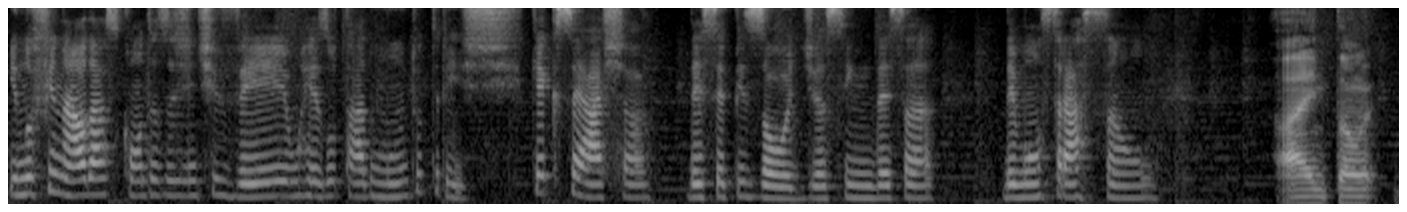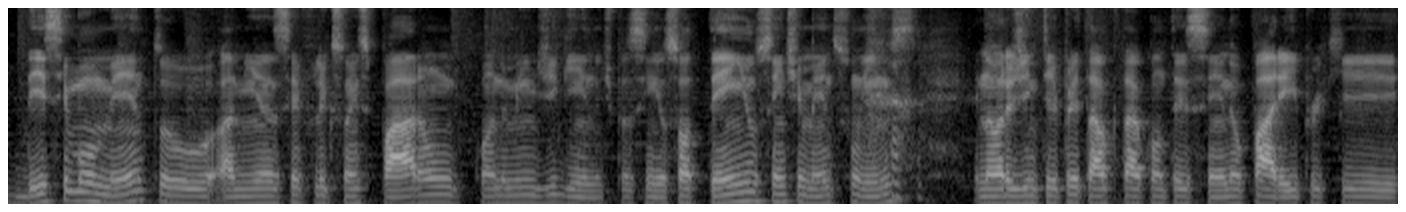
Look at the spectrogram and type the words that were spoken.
E no final das contas a gente vê um resultado muito triste. O que, é que você acha desse episódio, assim, dessa demonstração? Ah, então, desse momento, as minhas reflexões param quando me indigno. Tipo assim, eu só tenho sentimentos ruins. e na hora de interpretar o que está acontecendo, eu parei porque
